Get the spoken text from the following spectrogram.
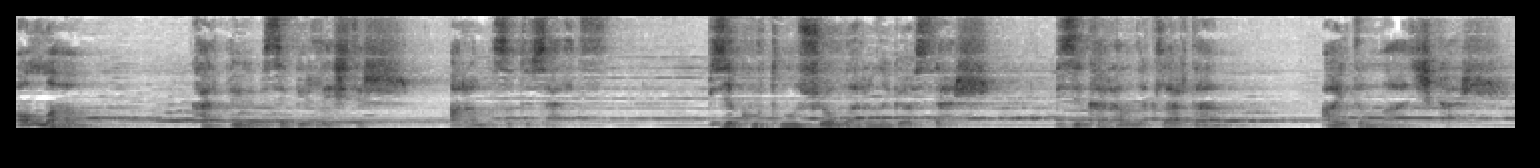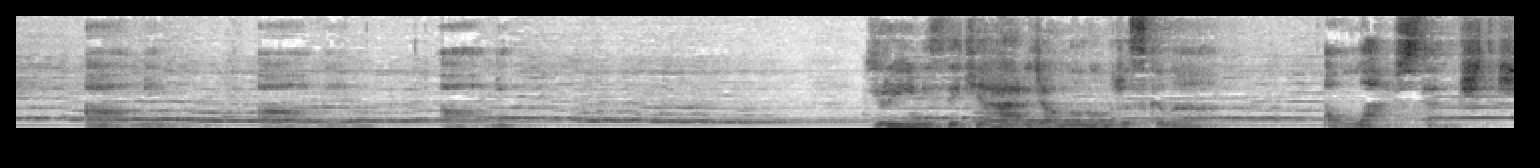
Allah'ım kalplerimizi birleştir, aramızı düzelt. Bize kurtuluş yollarını göster. Bizi karanlıklardan aydınlığa çıkar. Amin, amin, amin. Yüreğinizdeki her canlının rızkını Allah üstlenmiştir.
